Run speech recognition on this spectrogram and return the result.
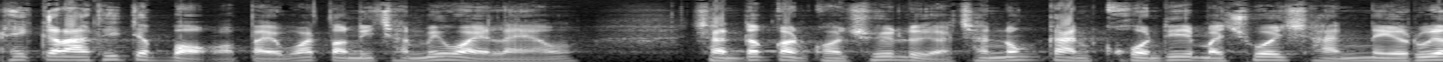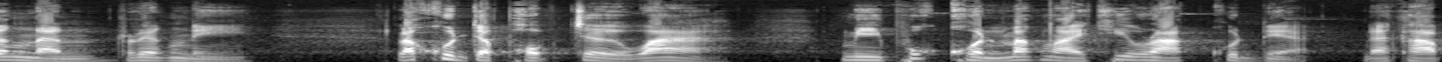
ให้กล้าที่จะบอกออกไปว่าตอนนี้ฉันไม่ไหวแล้ว ฉันต้องการความช่วยเหลือ ฉันต้องการคนที่จะมาช่วยฉันในเรื่องนั้นเรื่องนี้ แล้วคุณจะพบเจอว่า มีผู้คนมากมายที่รักคุณเนี่ยนะครับ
